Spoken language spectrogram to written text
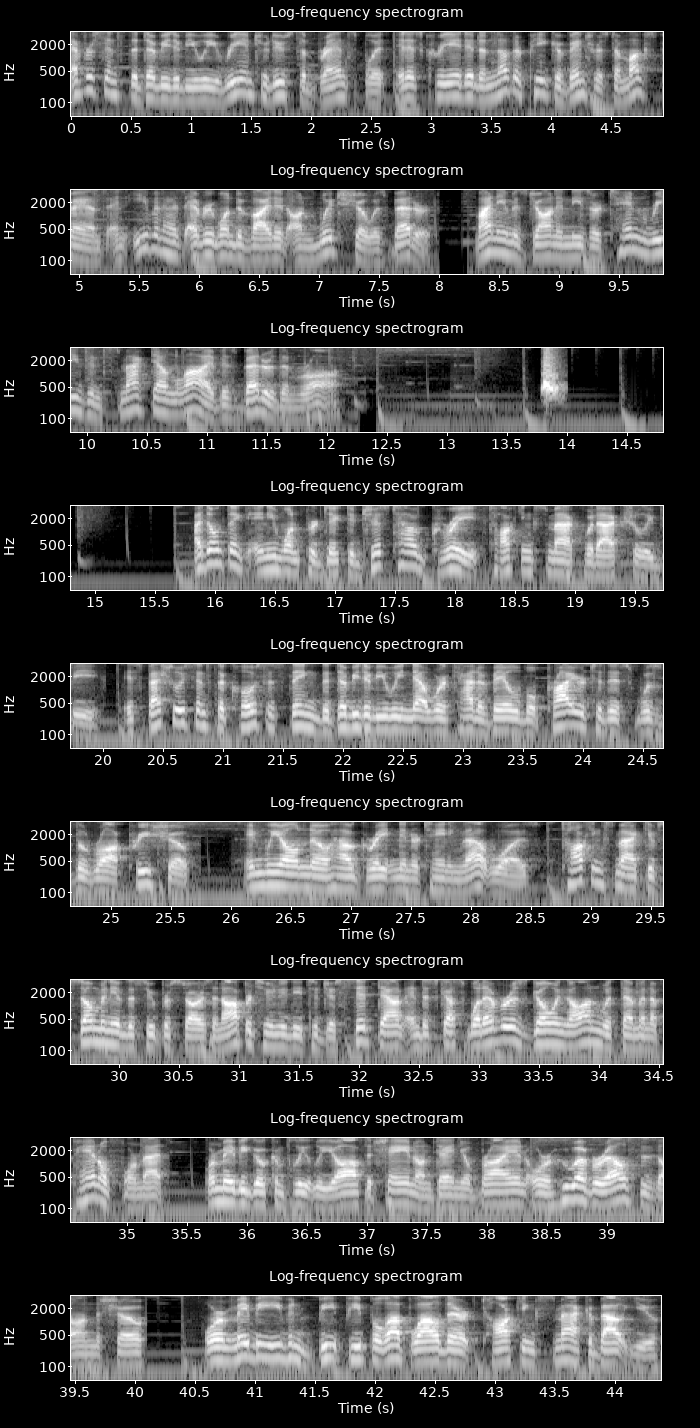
Ever since the WWE reintroduced the brand split, it has created another peak of interest amongst fans and even has everyone divided on which show is better. My name is John and these are 10 reasons SmackDown Live is better than Raw. I don't think anyone predicted just how great Talking Smack would actually be, especially since the closest thing the WWE Network had available prior to this was the Raw pre-show, and we all know how great and entertaining that was. Talking Smack gives so many of the superstars an opportunity to just sit down and discuss whatever is going on with them in a panel format, or maybe go completely off the chain on Daniel Bryan or whoever else is on the show, or maybe even beat people up while they're talking smack about you.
